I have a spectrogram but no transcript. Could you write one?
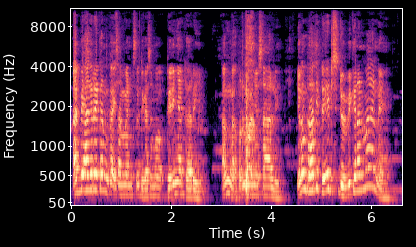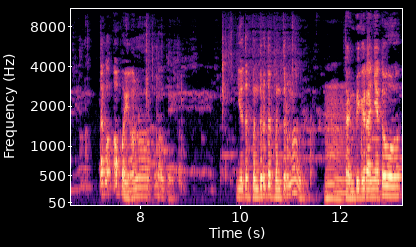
Tapi akhirnya kan kayak sampean studi kasus mau dia nyadari aku nggak perlu menyesali. Ya kan berarti dia sudah pikiran mana? Takut apa ya ono ono apa ya? Ya terbentur terbentur mau. hmm. dan pikirannya itu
